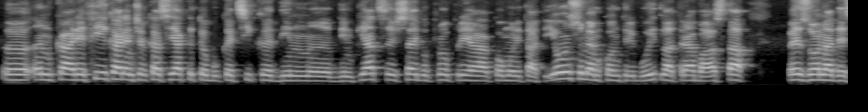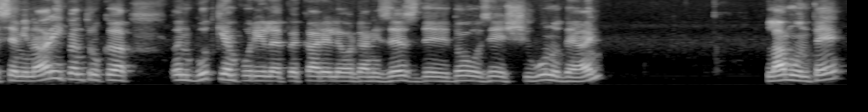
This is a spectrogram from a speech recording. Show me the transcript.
uh, în care fiecare încerca să ia câte o bucățică din, uh, din piață și să aibă propria comunitate. Eu însumi am contribuit la treaba asta pe zona de seminarii pentru că în bootcamp-urile pe care le organizez de 21 de ani la munte,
